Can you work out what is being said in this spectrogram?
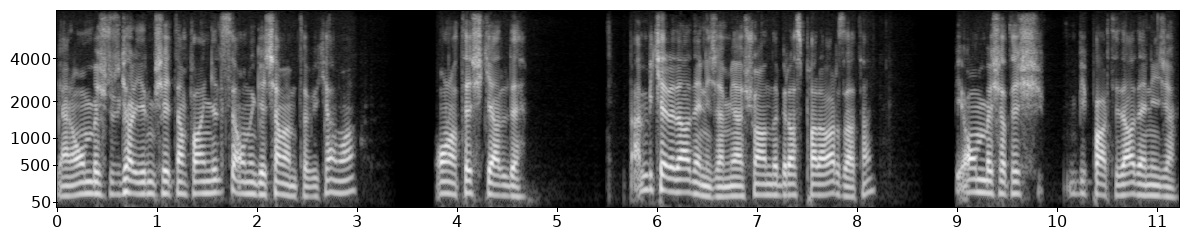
Yani 15 rüzgar 20 şeytan falan gelirse onu geçemem tabii ki ama 10 ateş geldi. Ben bir kere daha deneyeceğim ya. Şu anda biraz para var zaten. Bir 15 ateş bir parti daha deneyeceğim.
